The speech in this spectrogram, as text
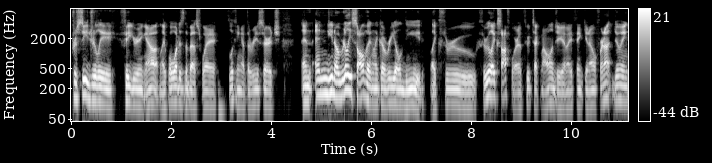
procedurally figuring out like well what is the best way looking at the research and and you know really solving like a real need like through through like software and through technology and i think you know if we're not doing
